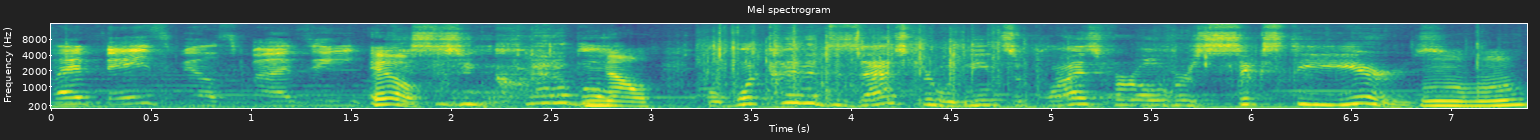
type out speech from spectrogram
my face feels fuzzy. Ew. This is incredible. No. But what kind of disaster would need supplies for over 60 years? Mm-hmm.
